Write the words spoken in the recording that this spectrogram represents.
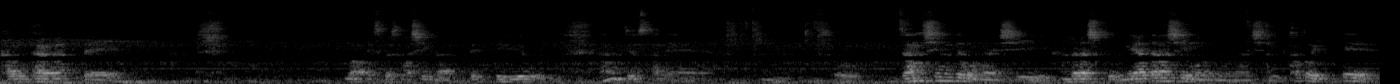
カウンターがあってまあ、エスプレッソマシンがあってっていうなんていうんですかね、そう。斬新でもないし新しく目新しいものでもないしかといって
